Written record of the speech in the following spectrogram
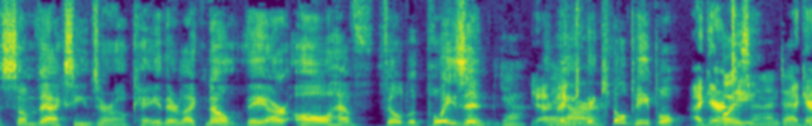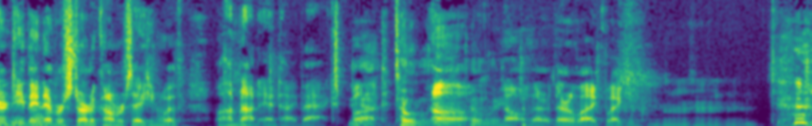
some vaccines are okay. They're like no they are all have filled with poison. Yeah, Yeah, and they they, they kill people. I guarantee. Poison and dead I guarantee they never start a conversation with, "Well, I'm not anti-vax," but totally, uh, totally. No, they're they're like like. yeah.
